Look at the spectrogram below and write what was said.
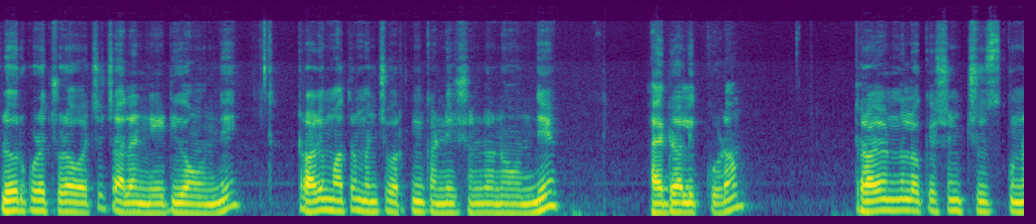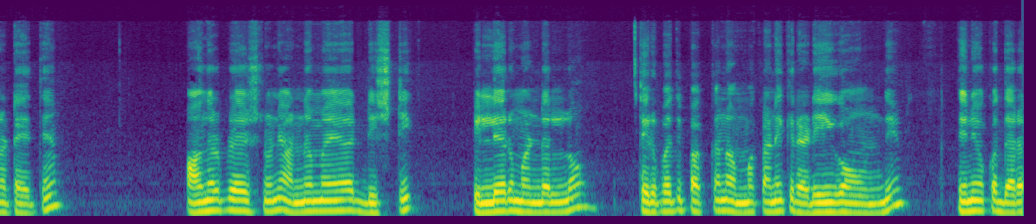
ఫ్లోర్ కూడా చూడవచ్చు. చాలా నీట్గా ఉంది. ట్రాలీ మాత్రం మంచి వర్కింగ్ కండిషన్లోనే ఉంది. హైడ్రాలిక్ కూడా. ట్రాలీ ఉన్న లొకేషన్ చూసుకున్నట్టయితే ఆంధ్రప్రదేశ్లోని అన్నమయ్య డిస్టిక్ పిల్లేరు మండల్లో తిరుపతి పక్కన అమ్మకానికి రెడీగా ఉంది. దీని యొక్క ధర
